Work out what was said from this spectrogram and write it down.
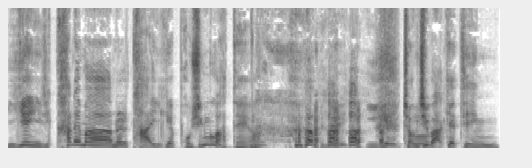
이게 이 카네만을 다 이게 보신 것 같아요. 근데 이게 또 정치 마케팅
